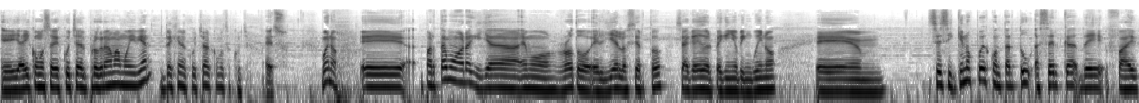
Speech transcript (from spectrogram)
Eh, y ahí cómo se escucha el programa, muy bien. Dejen escuchar cómo se escucha. Eso. Bueno, eh, partamos ahora que ya hemos roto el hielo, ¿cierto? Se ha caído el pequeño pingüino. Eh, Ceci, ¿qué nos puedes contar tú acerca de Five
